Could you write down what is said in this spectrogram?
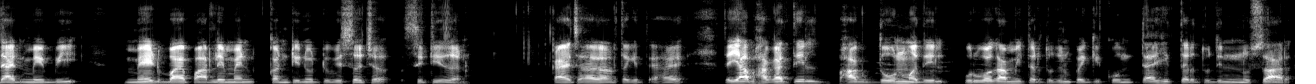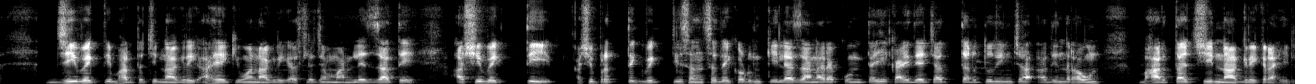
that may be made by parliament continue to be such a citizen काय याचा अर्थ किती आहे? तर या भागातील भाग दोनमधील पूर्वगामी तरतुदींपैकी कोणत्याही तरतुदींनुसार जी व्यक्ती भारताची नागरिक आहे किंवा नागरिक असल्याचे मानले जाते अशी व्यक्ती अशी प्रत्येक व्यक्ती संसदेकडून केल्या जाणाऱ्या कोणत्याही कायद्याच्या तरतुदींच्या अधीन राहून भारताची नागरिक राहील.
